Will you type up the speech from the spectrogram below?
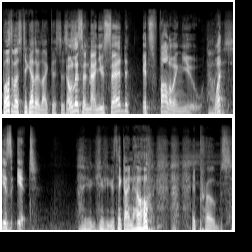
both of us together like this. this No, is- listen, man, you said it's following you. Oh, what yes. is it? You, you, you think I know? It probes.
